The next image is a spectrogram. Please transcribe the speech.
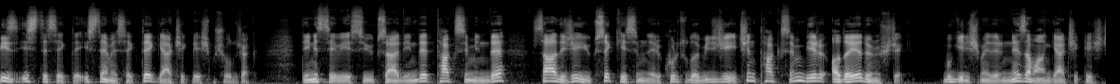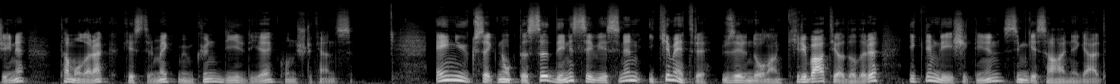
biz istesek de istemesek de gerçekleşmiş olacak. Deniz seviyesi yükseldiğinde Taksim'in de sadece yüksek kesimleri kurtulabileceği için Taksim bir adaya dönüşecek. Bu gelişmelerin ne zaman gerçekleşeceğini tam olarak kestirmek mümkün değil diye konuştu kendisi. En yüksek noktası deniz seviyesinin 2 metre üzerinde olan Kiribati adaları iklim değişikliğinin simgesi haline geldi.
